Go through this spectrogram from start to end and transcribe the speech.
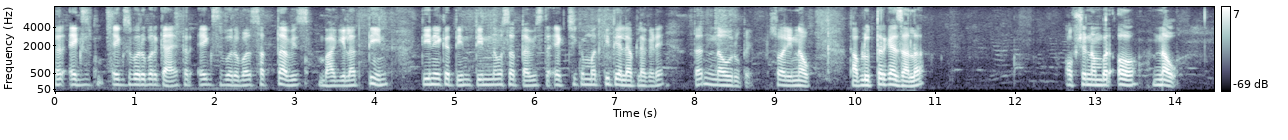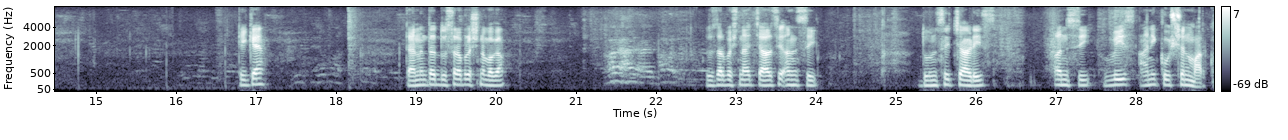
तर एक्स एक्स बरोबर काय? तर एक्स बरोबर सत्तावीस भागीला तीन. तीन एक तीन तीन नऊ सत्तावीस. तर एक्सची किंमत किती आली आपल्याकडे? तर नऊ रुपये. सॉरी नऊ. तर आपलं उत्तर काय झालं? ऑप्शन नंबर अ नऊ. ठीक आहे? त्यानंतर दुसरा प्रश्न बघा. दुसरा प्रश्न आहे चारशे ऐंशी. दोनशे चाळीस ऐंशी वीस आणि क्वेश्चन मार्क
